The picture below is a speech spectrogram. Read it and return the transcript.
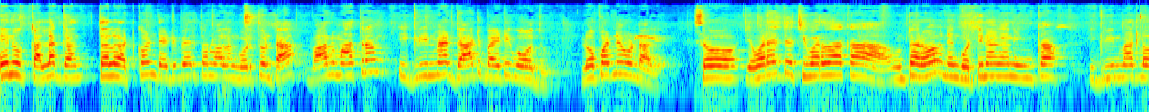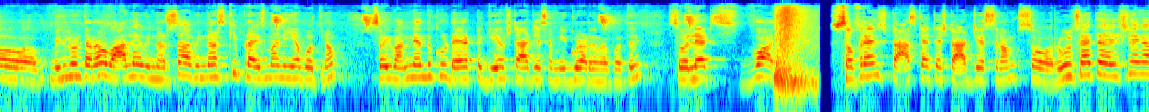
నేను కళ్ళకు గంతలు కట్టుకొని డెడ్ బేర్తో వాళ్ళని కొడుతుంటా. వాళ్ళు మాత్రం ఈ గ్రీన్ మ్యాట్ దాటి బయటికి పోవద్దు. లోపలనే ఉండాలి. సో ఎవరైతే చివరి దాకా ఉంటారో నేను కొట్టినా కానీ ఇంకా ఈ గ్రీన్ మ్యాట్లో మిగిలి ఉంటారో వాళ్ళే విన్నర్స్ ఆ విన్నర్స్కి ప్రైజ్ మనీ ఇవ్వబోతున్నాం. సో ఇవన్నీ ఎందుకు డైరెక్ట్ గేమ్ స్టార్ట్ చేస్తాం మీకు కూడా అర్థమైపోతుంది. So let's watch so friends task అయితే స్టార్ట్ చేస్తున్నాం. సో రూల్స్ అయితే తెలిసినాయిగా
